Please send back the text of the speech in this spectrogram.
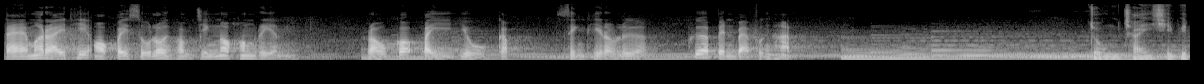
แต่เมื่อไรที่ออกไปสู่โลกความจริงนอกห้องเรียน เราก็ไปอยู่กับสิ่งที่เราเลือก เพื่อเป็นแบบฝึกหัด จงใช้ชีวิต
